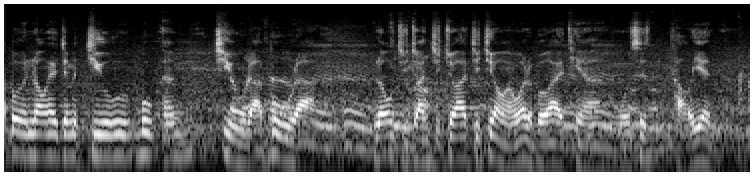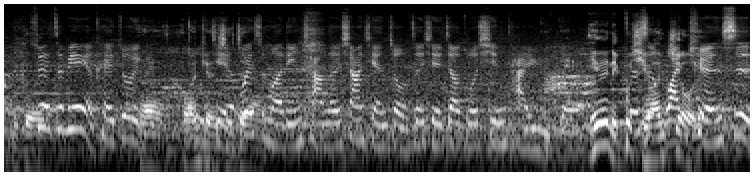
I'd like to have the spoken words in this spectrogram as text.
部分拢迄什么酒木嗯酒啦布啦嗯嗯，拢一转一转这种啊，我都不爱听，我是讨厌的那个。所以这边也可以做一个嗯完注解，为什么林强的《向前走》这些叫做新台语歌？因为你不喜欢旧的完全是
